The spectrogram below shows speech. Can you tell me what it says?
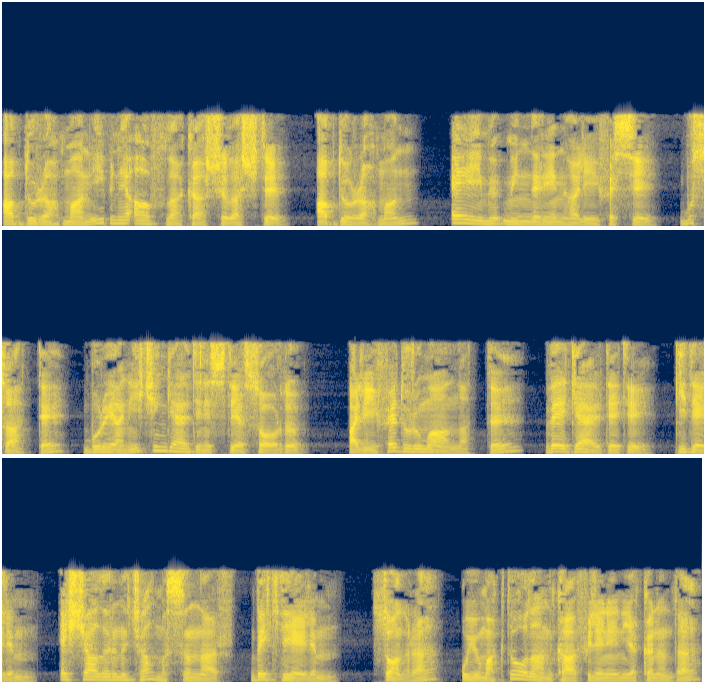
Abdurrahman İbni Avf'la karşılaştı. Abdurrahman, ''Ey müminlerin halifesi, bu saatte buraya niçin geldiniz?'' diye sordu. Halife durumu anlattı ve gel dedi. Gidelim, eşyalarını çalmasınlar, bekleyelim. Sonra uyumakta olan kafilenin yakınında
